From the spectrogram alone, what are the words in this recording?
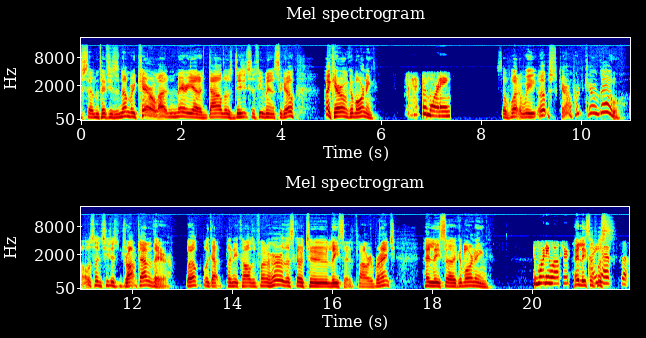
0750 is the number. Carol out in Marietta dialed those digits a few minutes ago. Hi, Carol. Good morning. Good morning. So, what are we? Oops, Carol, where did Carol go? All of a sudden, she just dropped out of there. Well, we got plenty of calls in front of her. Let's go to Lisa at Flowery Branch. Hey, Lisa. Good morning. Good morning, Walter. Hey, Lisa. I what's- have some,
